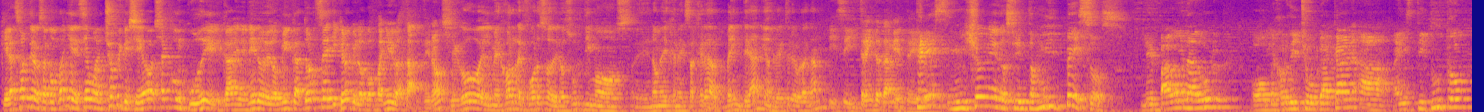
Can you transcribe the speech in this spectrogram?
Que la suerte nos acompañe, decía Guanchope que llegaba ya con Kudelka en enero de 2014 y creo que lo acompañó y bastante, ¿no? Llegó el mejor refuerzo de los últimos, eh, no me dejen exagerar, 20 años de la historia de Huracán. Y sí, 30 también te digo. 3.200.000 pesos le pagó Nadur, o mejor dicho, Huracán, a, a Instituto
